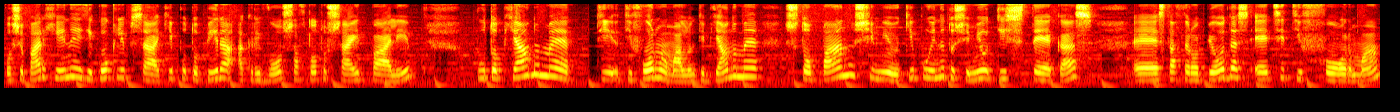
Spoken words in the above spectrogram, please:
πως υπάρχει ένα ειδικό κλειψάκι που το πήρα ακριβώς σε αυτό το site πάλι, που το πιάνουμε, τη, τη φόρμα μάλλον, την πιάνουμε στο πάνω σημείο, εκεί που είναι το σημείο της στέκας, ε, σταθεροποιώντας έτσι τη φόρμα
